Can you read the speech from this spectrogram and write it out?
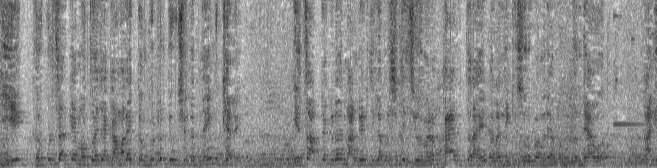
की एक घरकुल सारख्या महत्त्वाच्या कामाला एक कम्प्युटर देऊ शकत नाही मुख्यालय. याचं आपल्याकडं नांदेड जिल्हा परिषदचे सीओ मॅडम काय उत्तर आहे? मला लेखी स्वरूपामध्ये आपण उत्तर द्यावं. आणि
